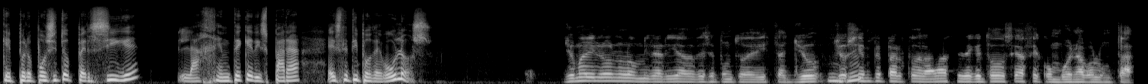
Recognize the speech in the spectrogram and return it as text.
¿qué, propósito persigue la gente que dispara este tipo de bulos? Yo, Marilo, no lo miraría desde ese punto de vista. Yo, yo siempre parto de la base de que todo se hace con buena voluntad,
